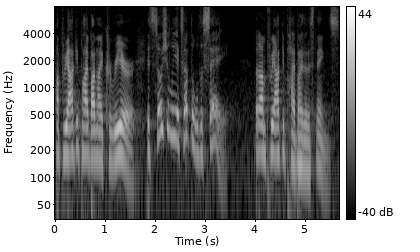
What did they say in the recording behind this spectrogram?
I'm preoccupied by my career. It's socially acceptable to say that I'm preoccupied by those things.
